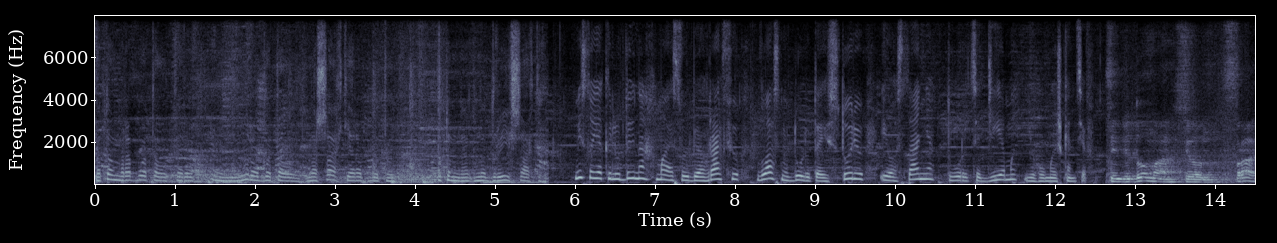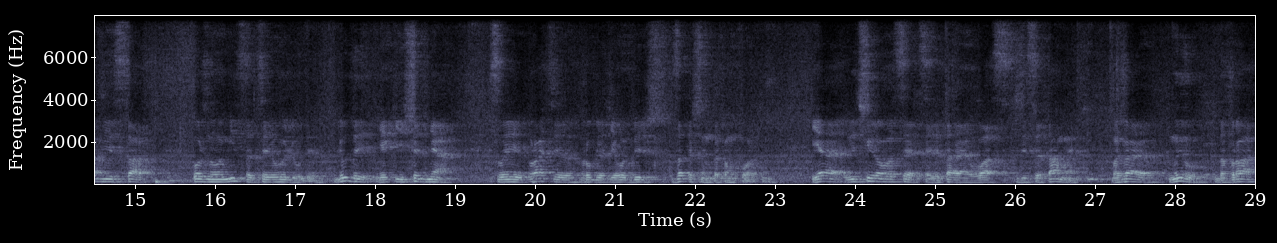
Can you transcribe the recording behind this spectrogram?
Потом работал, короче, ну, работал на шахте, работал, потом на, на других шахтах. Місто, як і людина, має свою біографію, власну долю та історію, і остання твориться діями його мешканців. Всім відомо, що справжній скарб кожного міста це його люди. Люди, які щодня своєю працею роблять його більш затишним та комфортним. Я від щирого серця вітаю вас зі святами. Бажаю миру, добра,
